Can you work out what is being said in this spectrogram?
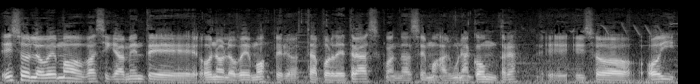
eso lo vemos básicamente, o no lo vemos, pero está por detrás cuando hacemos alguna compra. Eh, eso hoy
